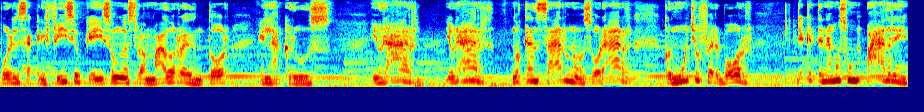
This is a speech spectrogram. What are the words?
por el sacrificio que hizo nuestro amado Redentor en la cruz. Y orar, y orar, no cansarnos, orar con mucho fervor, ya que tenemos un Padre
